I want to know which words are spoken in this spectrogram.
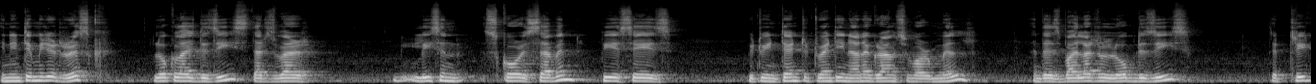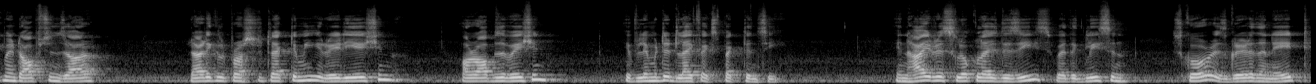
In intermediate risk, localized disease, that is where Gleason score is 7, PSA is between 10 to 20 nanograms per mil, and there is bilateral lobe disease. The treatment options are radical prostatectomy, radiation, or observation if limited life expectancy. In high risk localized disease, where the Gleason score is greater than 8,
